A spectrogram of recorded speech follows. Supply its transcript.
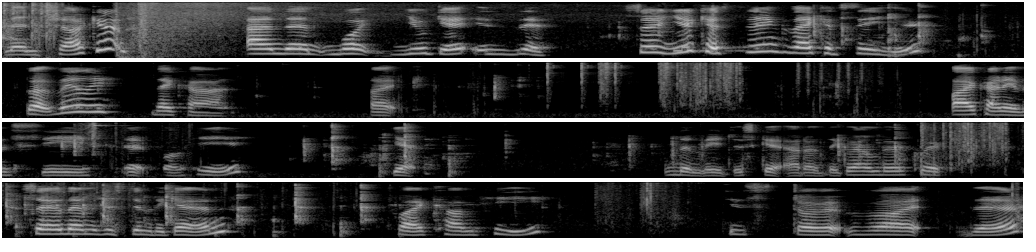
then check it, and then what you get is this. So you could think they could see you, but really, they can't. Like, I can't even see it from here yet. Let me just get out of the ground real quick. So let me just do it again if I come here, just throw it right there.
